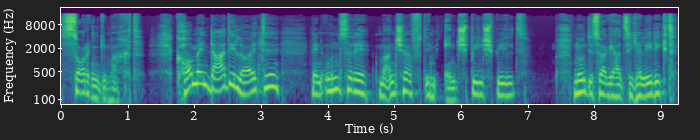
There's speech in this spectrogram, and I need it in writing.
Sorgen gemacht. Kommen da die Leute, wenn unsere Mannschaft im Endspiel spielt? Nun, die Sorge hat sich erledigt.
